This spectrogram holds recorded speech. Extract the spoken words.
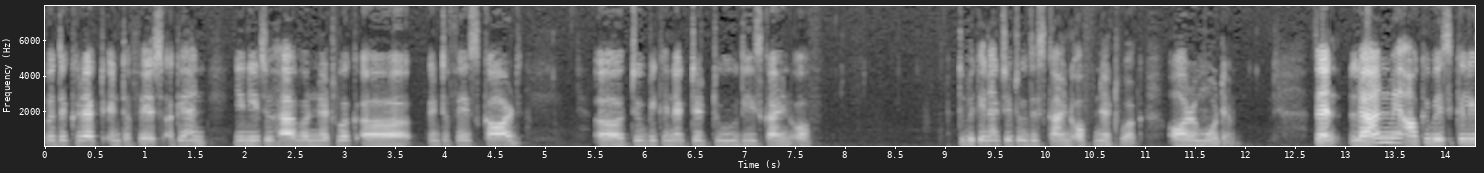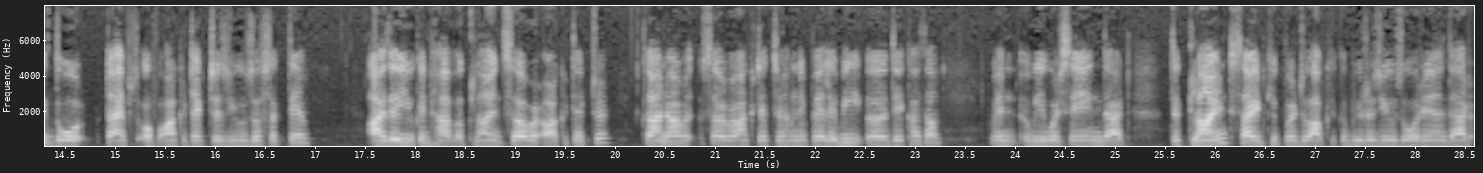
with the correct interface. Again, you need to have a network uh, interface card uh, to be connected to these kind of to be connected to this kind of network or a modem. Then LAN में आपके basically two types of architectures use हो सकते हैं. Either you can have a client server architecture client server architecture हमने पहले भी uh, देखा था when we were saying that the client side के ऊपर जो आपके computers use हो रहे हैं that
